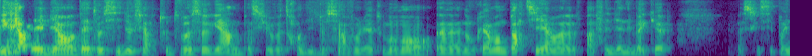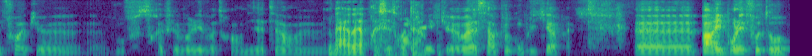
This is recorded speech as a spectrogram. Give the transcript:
Et gardez bien en tête aussi de faire toutes vos sauvegardes, parce que votre ordi peut se faire voler à tout moment. Euh, donc avant de partir, euh, bah, faites bien des backups, parce que c'est pas une fois que vous serez fait voler votre ordinateur. bah ouais, après c'est trop tard. voilà, c'est un peu compliqué après. pareil pour les photos.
